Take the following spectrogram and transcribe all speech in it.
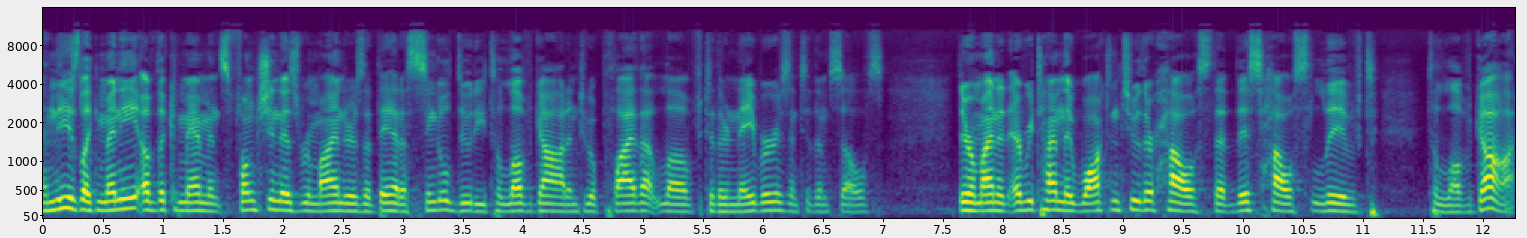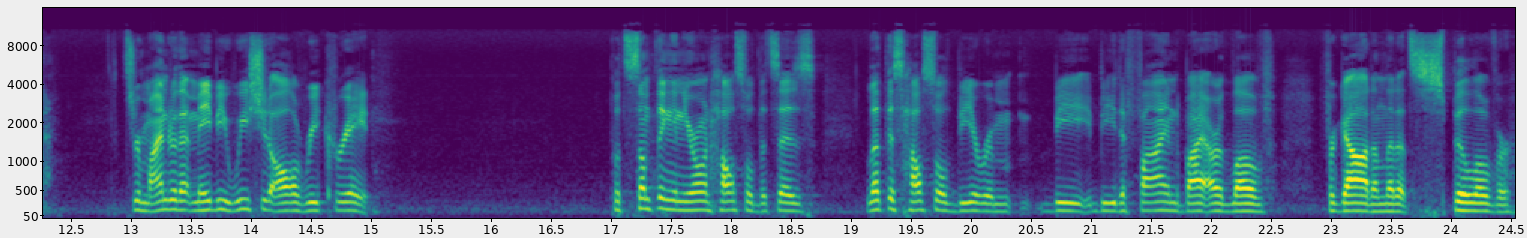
And these, like many of the commandments, functioned as reminders that they had a single duty to love God and to apply that love to their neighbors and to themselves. They were reminded every time they walked into their house that this house lived to love God. It's a reminder that maybe we should all recreate. Put something in your own household that says, let this household be, rem- be, be defined by our love for God and let it spill over.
